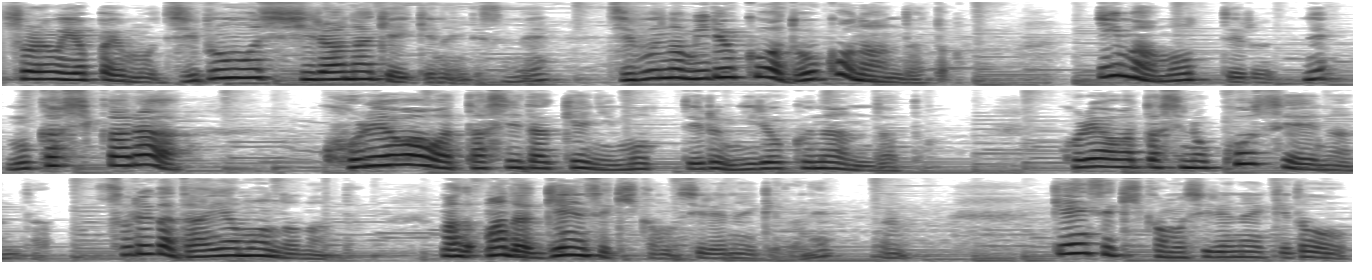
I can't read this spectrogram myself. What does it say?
それはやっぱりもう自分を知らなきゃいけないんですね。自分の魅力はどこなんだと。今持ってるね昔からこれは私だけに持ってる魅力なんだと。これは私の個性なんだ。それがダイヤモンドなんだ。ままだ原石かもしれないけどね。うん。原石かもしれないけど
